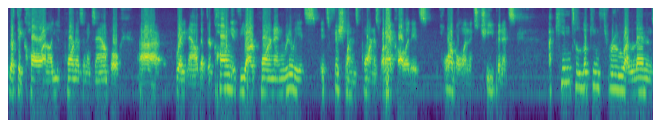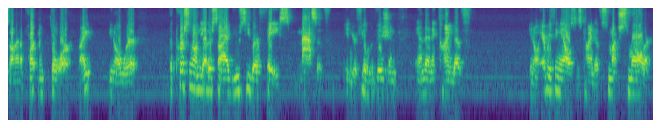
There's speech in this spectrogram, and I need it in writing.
what they call, and I'll use porn as an example uh, right now, that they're calling it VR porn, and really it's it's fish lens porn is what I call it. It's horrible and it's cheap and it's akin to looking through a lens on an apartment door, right? You know, where the person on the other side, you see their face massive in your field of vision, and then it kind of, you know, everything else is kind of much smaller.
